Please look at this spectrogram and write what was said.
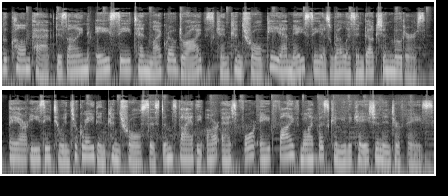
The compact design AC10 micro drives can control PMAC as well as induction motors. They are easy to integrate in control systems via the RS485 Modbus communication interface.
